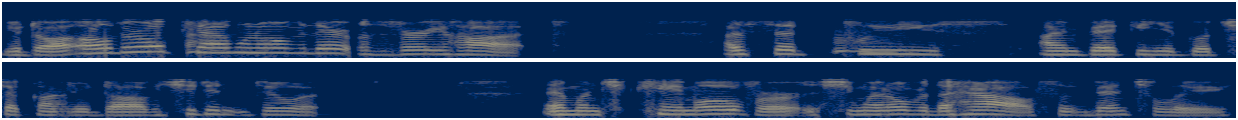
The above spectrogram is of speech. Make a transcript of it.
Your dog. Oh, they're okay. I went over there. It was very hot." I said, Mhm. "Please, I'm begging you, go check on your dog." And she didn't do it. And when she came over, she went over the house eventually.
